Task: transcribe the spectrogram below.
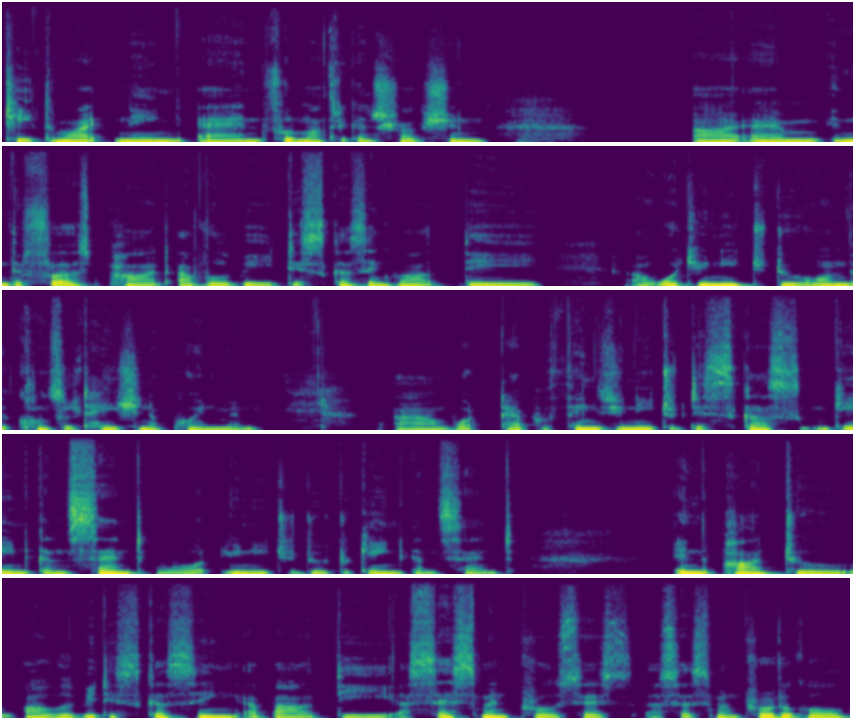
teeth whitening and full mouth reconstruction, I am in the first part. I will be discussing about the uh, what you need to do on the consultation appointment uh, what type of things you need to discuss, gain consent, what you need to do to gain consent. In the part two, I will be discussing about the assessment process, assessment protocol,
